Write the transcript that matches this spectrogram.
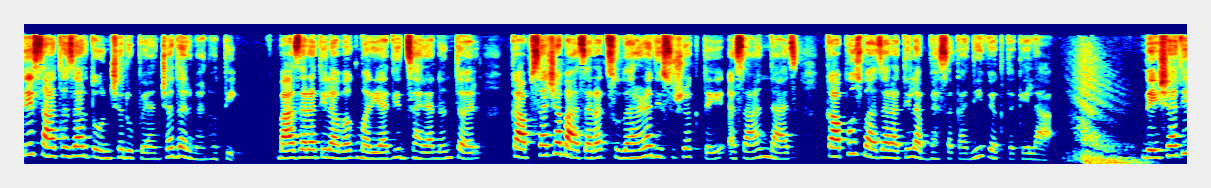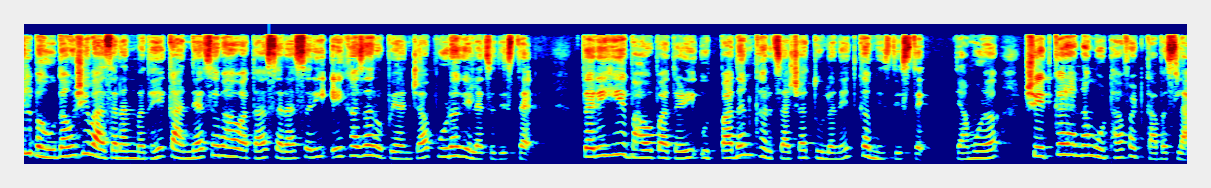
ते सात हजार दोनशे रुपयांच्या दरम्यान होती. बाजारातील आवक मर्यादित झाल्यानंतर कापसाच्या बाजारात सुधारणा दिसू शकते असा अंदाज कापूस बाजारातील अभ्यासकांनी व्यक्त केला. देशातील बहुतांशी बाजारांमध्ये कांद्याचे भाव आता सरासरी एक हजार रुपयांच्या पुढे गेल्याचं दिसतंय. तरीही भाव पातळी उत्पादन खर्चाच्या तुलनेत कमीच दिसते. त्यामुळं शेतकऱ्यांना मोठा फटका बसला.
